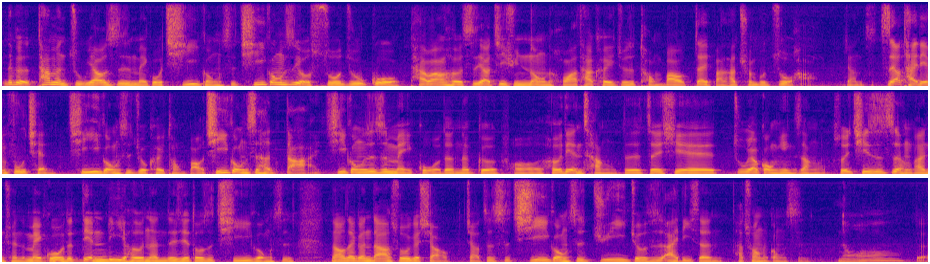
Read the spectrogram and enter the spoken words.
那个他们主要是美国奇异公司，奇异公司有说，如果台湾核适要继续弄的话，它可以就是统包再把它全部做好。这样子，只要台电付钱，奇异公司就可以统包。奇异公司很大、欸，奇异公司是美国的那个呃核电厂的这些主要供应商了，所以其实是很安全的。美国的电力、核能这些都是奇异公司。然后再跟大家说一个小小知识，奇异公司 G 一就是爱迪生他创的公司，哦对，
